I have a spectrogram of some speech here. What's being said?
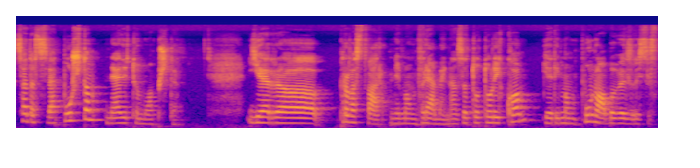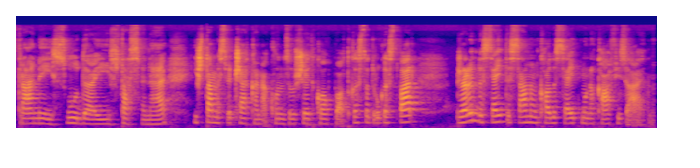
Sada sve puštam, ne editujem uopšte. Jer uh, prva stvar, nemam vremena za to toliko, jer imam puno obaveza i sa strane i svuda i šta sve ne, i šta me sve čeka nakon završetka ovog podcasta. Druga stvar, želim da sedite sa mnom kao da sedimo na kafi zajedno.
